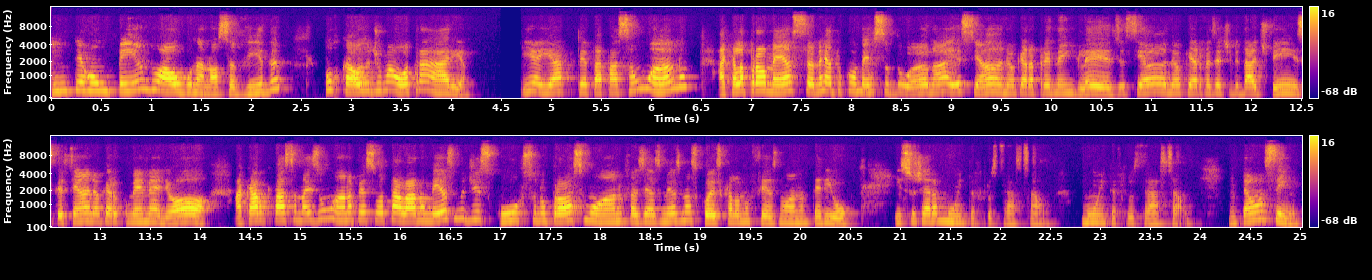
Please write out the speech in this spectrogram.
interrompendo algo na nossa vida por causa de uma outra área. E aí vai passar um ano, aquela promessa né, do começo do ano, ah, esse ano eu quero aprender inglês, esse ano eu quero fazer atividade física, esse ano eu quero comer melhor. Acaba que passa mais um ano, a pessoa está lá no mesmo discurso, no próximo ano, fazer as mesmas coisas que ela não fez no ano anterior. Isso gera muita frustração, muita frustração. Então, assim,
